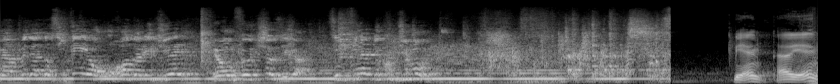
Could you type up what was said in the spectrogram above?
met un peu on rentre dans les duels et on fait autre chose déjà. C'est une finale de Coupe du Monde. Bien, está bien,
